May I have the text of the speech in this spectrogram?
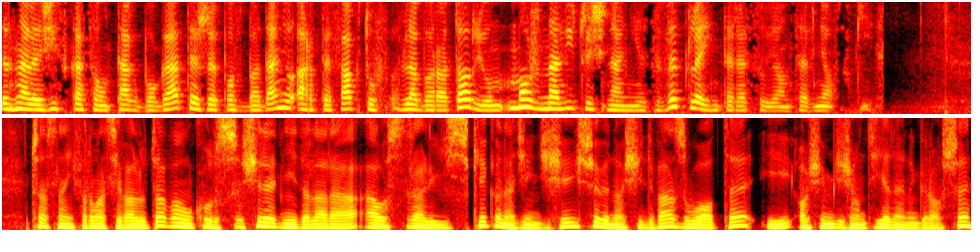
Znaleziska są tak bogate, że po zbadaniu artefaktów w laboratorium można liczyć na niezwykle interesujące wnioski. Czas na informację walutową. Kurs średni dolara australijskiego na dzień dzisiejszy wynosi 2 zł i 81 groszy,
